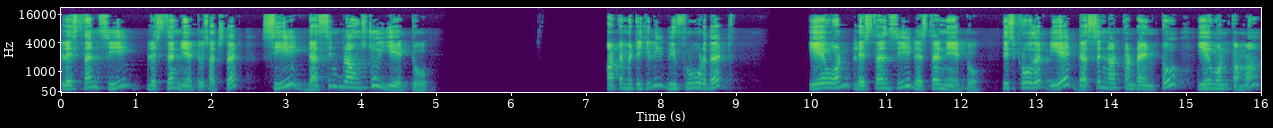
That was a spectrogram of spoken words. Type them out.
less than C less than A2 such that C doesn't belongs to A2. Automatically, we proved that A1 less than C less than A2. This proves that A does not contain to A1 comma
